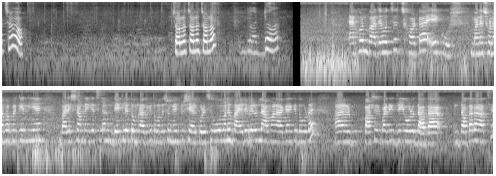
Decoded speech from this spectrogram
আছো? চলো চলো চলো। এখন বাজে হচ্ছে ছটা একুশ। মানে সোনা পাপাকে নিয়ে বাড়ির সামনে গেছিলাম। দেখলে তোমরা আজকে তোমাদের সঙ্গে একটু শেয়ার করেছি। ও মানে বাইরে বেরোলে আমার আগে আগে দৌড়ায়। আর পাশের বাড়ির যেই ওর দাদা, দাদারা আছে,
